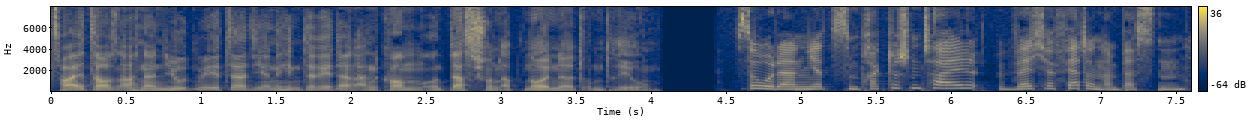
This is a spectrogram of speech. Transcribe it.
2800 Newtonmeter, die an den Hinterrädern ankommen und das schon ab 900 Umdrehungen. So, dann jetzt zum praktischen Teil. Welcher fährt dann am besten?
